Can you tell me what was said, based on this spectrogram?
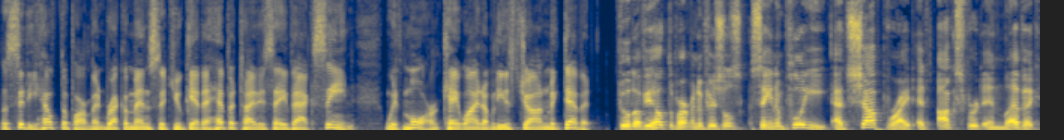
The City Health Department recommends that you get a hepatitis A vaccine. With more, KYW's John McDevitt. Philadelphia Health Department officials say an employee at ShopRite at Oxford and Levick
